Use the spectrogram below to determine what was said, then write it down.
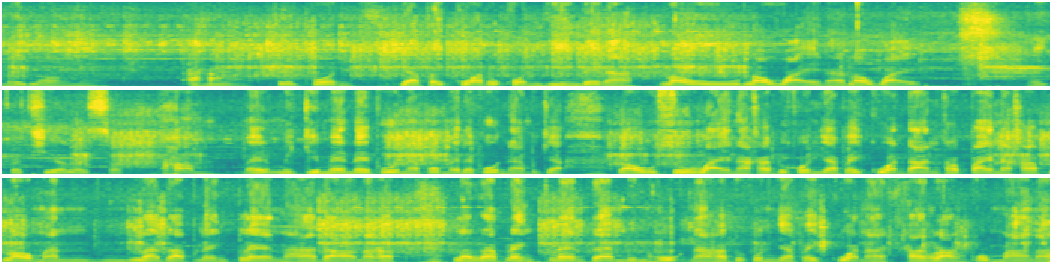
ไม่ร้องนะทุกคน อย่าไปกลัวทุกคนยิงเลยนะ เราเราไหวนะ เราไหว ไอ้ก็เชียร์เลยสดอ้าวไม่เมื่อกี้ไม่ได้พูดนะ ผมไม่ได้พูดนะเมื่อกี้เราสู้ไหวนะครับ ทุกคนอย่าไปกลัวดันเข้าไปนะครับ เรามันระดับแรงแกลนห้าดาวนะครับ ระดับแรงแกลนแต้มหมื่นหกนะครับ ทุกคนอย่าไปกลัวนะข้างหลังผมมานะ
